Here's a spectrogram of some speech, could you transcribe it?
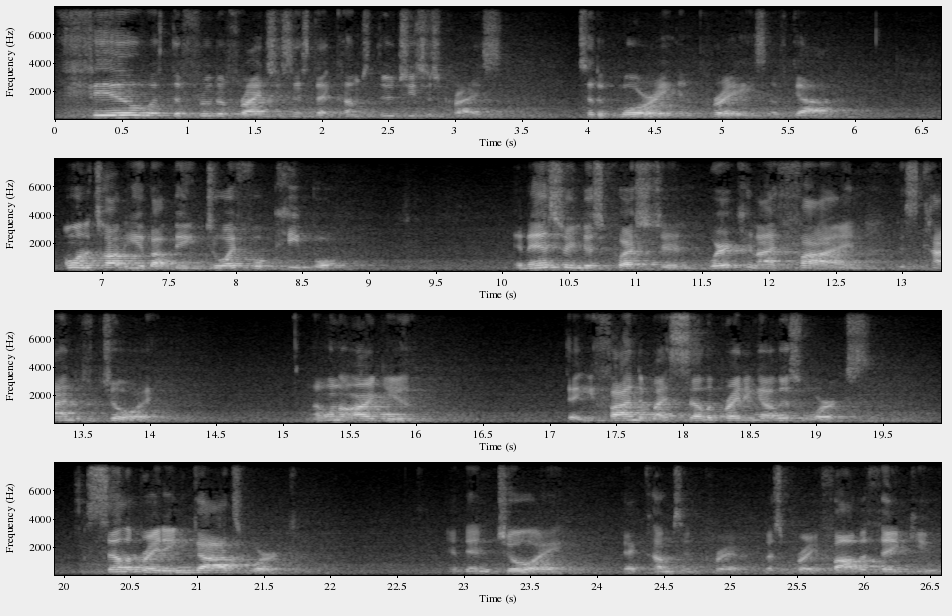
filled with the fruit of righteousness that comes through Jesus Christ to the glory and praise of God. I want to talk to you about being joyful people and answering this question where can I find this kind of joy? And I want to argue that you find it by celebrating others' works, celebrating God's work, and then joy that comes in prayer. Let's pray. Father, thank you.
